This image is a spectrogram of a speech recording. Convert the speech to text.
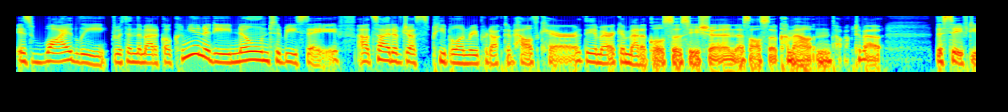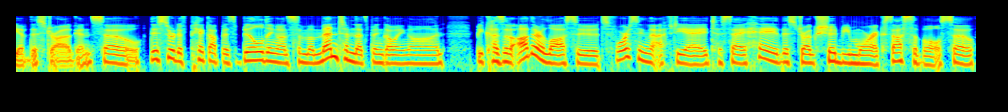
is widely within the medical community known to be safe outside of just people in reproductive health care. The American Medical Association has also come out and talked about the safety of this drug. And so this sort of pickup is building on some momentum that's been going on because of other lawsuits forcing the FDA to say, hey, this drug should be more accessible. So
